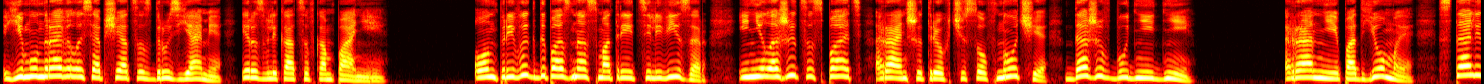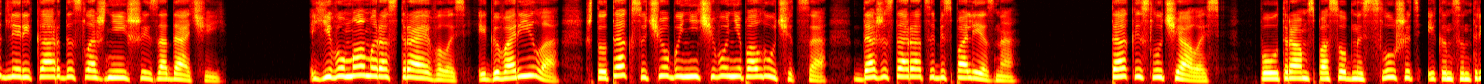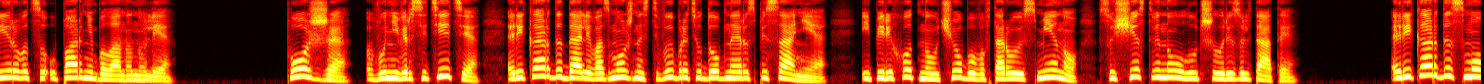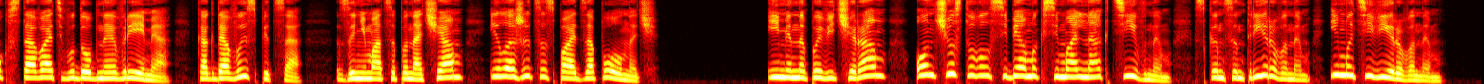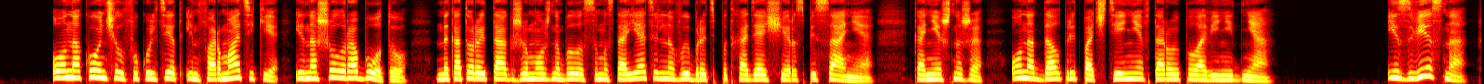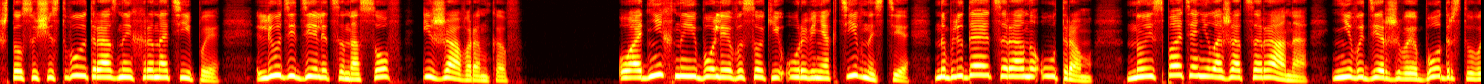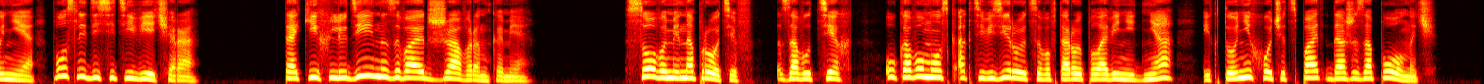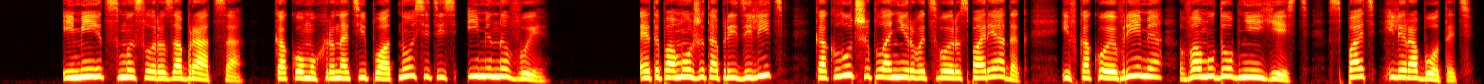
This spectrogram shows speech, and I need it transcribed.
Ему нравилось общаться с друзьями и развлекаться в компании. Он привык допоздна смотреть телевизор и не ложиться спать раньше трех часов ночи даже в будние дни. Ранние подъемы стали для Рикардо сложнейшей задачей. Его мама расстраивалась и говорила, что так с учебой ничего не получится, даже стараться бесполезно. Так и случалось. По утрам способность слушать и концентрироваться у парня была на нуле. Позже, в университете, Рикардо дали возможность выбрать удобное расписание, и переход на учебу во вторую смену существенно улучшил результаты. Рикардо смог вставать в удобное время, когда выспится, заниматься по ночам и ложиться спать за полночь. Именно по вечерам он чувствовал себя максимально активным, сконцентрированным и мотивированным. Он окончил факультет информатики и нашел работу, на которой также можно было самостоятельно выбрать подходящее расписание. Конечно же, он отдал предпочтение второй половине дня. Известно, что существуют разные хронотипы. Люди делятся на сов и жаворонков. У одних наиболее высокий уровень активности наблюдается рано утром, но и спать они ложатся рано, не выдерживая бодрствования после 10 вечера. Таких людей называют жаворонками. Совами, напротив, зовут тех, у кого мозг активизируется во второй половине дня и кто не хочет спать даже за полночь. Имеет смысл разобраться, к какому хронотипу относитесь именно вы. Это поможет определить, как лучше планировать свой распорядок и в какое время вам удобнее есть, спать или работать.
